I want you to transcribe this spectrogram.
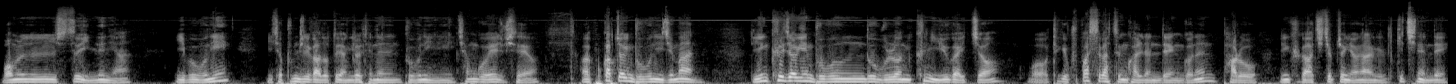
머물 수 있느냐. 이 부분이 이 제품질과도 또 연결되는 부분이니 참고해 주세요. 어, 복합적인 부분이지만 링크적인 부분도 물론 큰 이유가 있죠. 뭐 특히 쿠파스 같은 관련된 거는 바로 링크가 직접적인 영향을 끼치는데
